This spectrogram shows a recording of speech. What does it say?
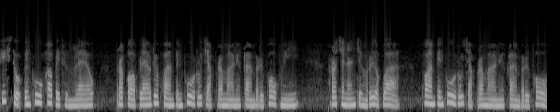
ภิกษุเป็นผู้เข้าไปถึงแล้ว ประกอบแล้วด้วยความเป็นผู้รู้จักประมาณในการบริโภคนี้ เพราะฉะนั้นจึงเรียกว่า ความเป็นผู้รู้จักประมาณในการบริโภค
